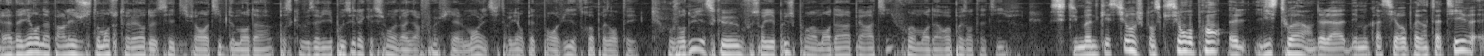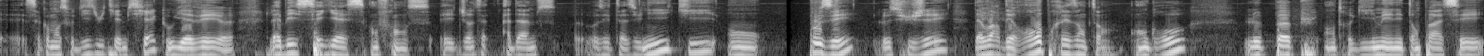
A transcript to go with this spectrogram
D'ailleurs, on a parlé justement tout à l'heure de ces différents types de mandats, parce que vous aviez posé la question la dernière fois, finalement, les citoyens n'ont peut-être pas envie d'être représentés. Aujourd'hui, est-ce que vous seriez plus pour un mandat impératif ou un mandat représentatif? C'est une bonne question. Je pense que si on reprend euh, l'histoire de la démocratie représentative, euh, ça commence au XVIIIe siècle, où il y avait euh, l'abbé Seyès en France et John Adams aux États-Unis qui ont posé le sujet d'avoir des représentants. En gros, le peuple, entre guillemets, n'étant pas assez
